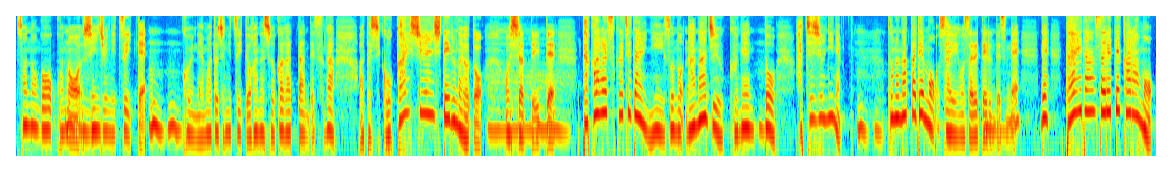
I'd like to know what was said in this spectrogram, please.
その後この真珠について、うんうん。恋の大和路についてお話を伺ったんですが私5回主演しているのよとおっしゃっていて宝塚時代にその79年と82年うんうん。その中でも再演をされているんですね。で対談されてからも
